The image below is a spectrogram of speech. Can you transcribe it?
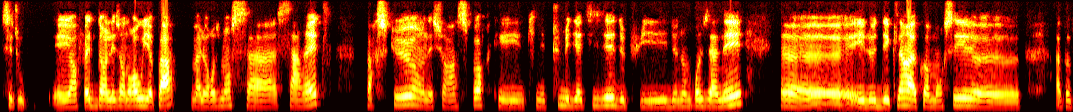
C'est tout. Et en fait, dans les endroits où il n'y a pas, malheureusement, ça s'arrête parce que on est sur un sport qui, n'est plus médiatisé depuis de nombreuses années. Euh, et le déclin a commencé euh, à peu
